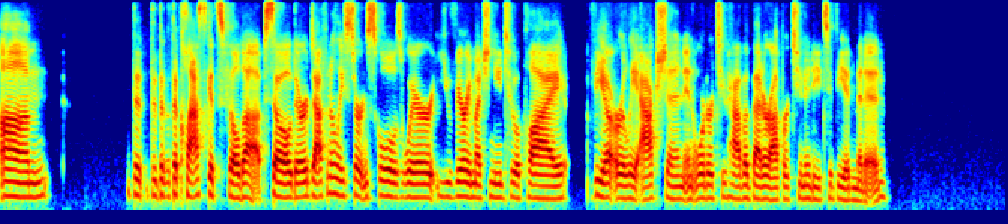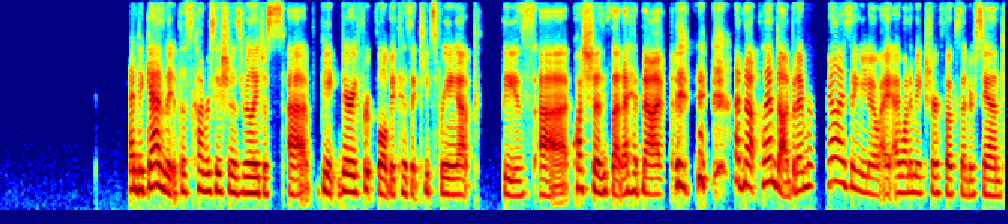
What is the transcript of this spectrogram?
um, the, the, the class gets filled up. So there are definitely certain schools where you very much need to apply via early action in order to have a better opportunity to be admitted. And again, this conversation is really just uh, being very fruitful because it keeps bringing up these uh, questions that I had not had not planned on. But I'm realizing, you know, I, I want to make sure folks understand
